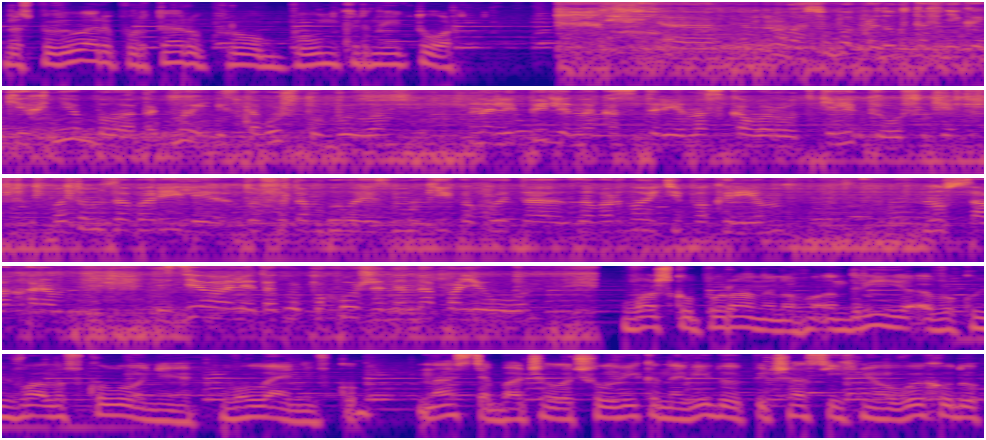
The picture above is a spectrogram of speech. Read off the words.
розповіла репортеру про бункерний торт Э, ну, особо продуктов никаких не было, так мы из того, что было, налепили на костре, на сковородке лепешки. Потом заварили то, что там было из муки, какой-то заварной типа крем, ну, с сахаром. Сделали такой похожий на Наполеон. Важко пораненого Андрія евакуювали в колонію в Оленівку. Настя бачила чоловіка на відео під час їхнього виходу,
